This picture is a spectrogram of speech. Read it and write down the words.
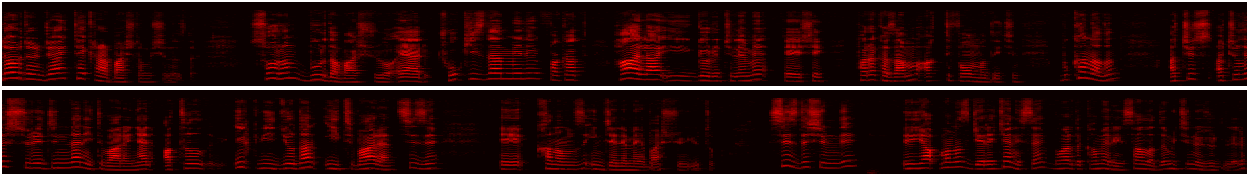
Dördüncü ay tekrar başlamışsınızdır. Sorun burada başlıyor. Eğer çok izlenmeli fakat hala görüntüleme e, şey para kazanma aktif olmadığı için. Bu kanalın açış, açılış sürecinden itibaren yani atıl ilk videodan itibaren sizi e, kanalınızı incelemeye başlıyor YouTube. Siz de şimdi e, yapmanız gereken ise bu arada kamerayı salladığım için özür dilerim.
